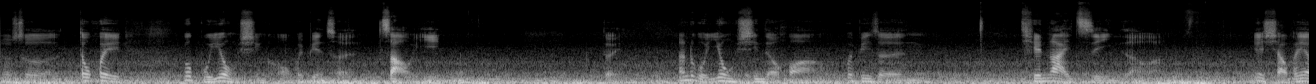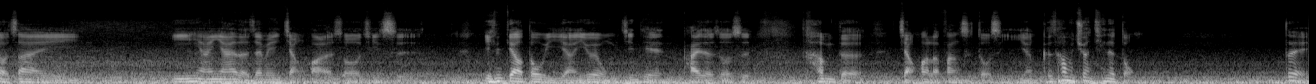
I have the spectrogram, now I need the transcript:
就是说都会，如果不用心哦，会变成噪音。对，那如果用心的话，会变成天籁之音，你知道吗？因为小朋友在咿咿呀呀的在那边讲话的时候，其实音调都一样。因为我们今天拍的时候是他们的讲话的方式都是一样，可是他们居然听得懂。对。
